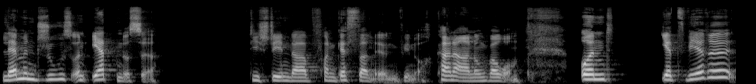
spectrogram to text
Lemon Juice und Erdnüsse. Die stehen da von gestern irgendwie noch. Keine Ahnung warum. Und Jetzt wäre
